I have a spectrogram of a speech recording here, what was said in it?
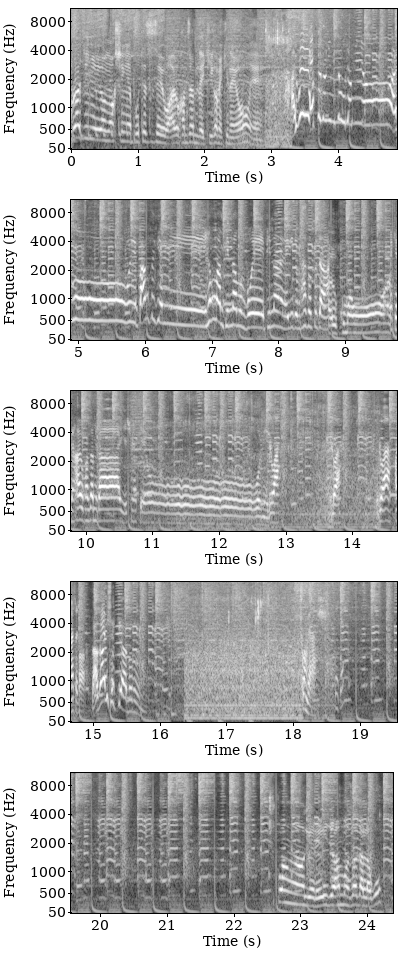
브라질리언 왁싱에 보태 쓰세요. 아유 감사합니다. 기가 막히네요. 예. 아이고 예쁘장님도 오셨네요 아이고 우리 형님 형만 빛나면 뭐해 빛나는 애기 좀 사서 쓰자 아유 고마워. 아유 감사합니다 열심히 할게요 이리 와 이리 와 이리 와 알았어 나가 이 새끼야 너는 좀 축광하게 레이저 한번 쏴달라고?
